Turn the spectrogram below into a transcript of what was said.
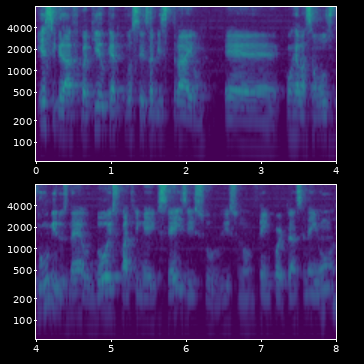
Esse gráfico aqui eu quero que vocês abstraiam é, com relação aos números, né? O 2, 4,5 6, isso, isso não tem importância nenhuma.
